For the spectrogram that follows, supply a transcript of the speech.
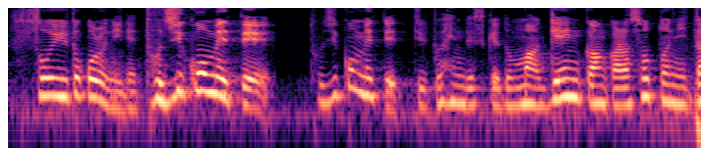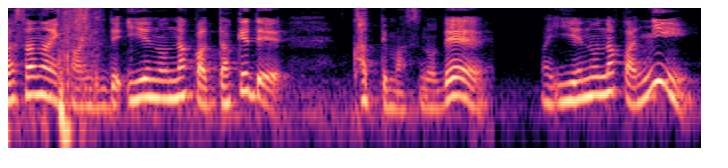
そういうところにね閉じ込めて閉じ込めてっていうと変ですけど、まあ、玄関から外に出さない感じで家の中だけで飼ってますので、まあ、家の中に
